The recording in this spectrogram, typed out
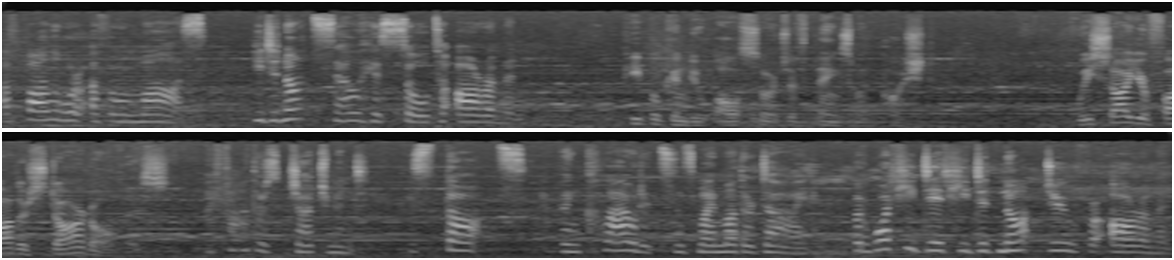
a follower of Ormazd. He did not sell his soul to Ahriman. People can do all sorts of things when pushed. We saw your father start all this. My father's judgment, his thoughts, been clouded since my mother died. But what he did, he did not do for Ahriman.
